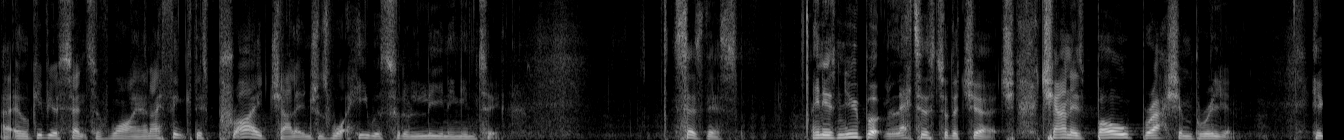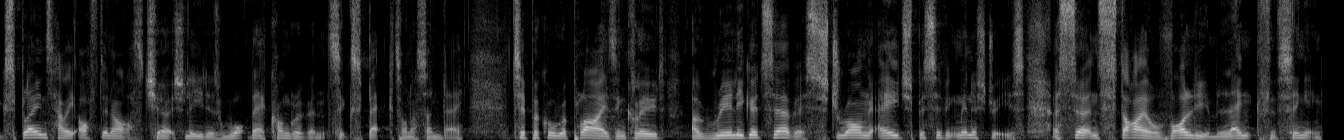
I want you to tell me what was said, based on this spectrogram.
uh, it'll give you a sense of why. And I think this pride challenge was what he was sort of leaning into. It says this. In his new book, Letters to the Church, Chan is bold, brash, and brilliant. He explains how he often asks church leaders what their congregants expect on a Sunday. Typical replies include a really good service, strong age specific ministries, a certain style, volume, length of singing,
